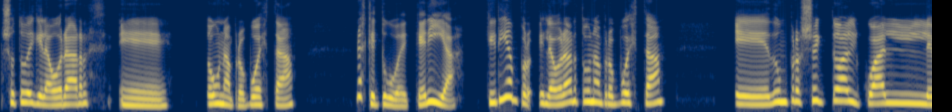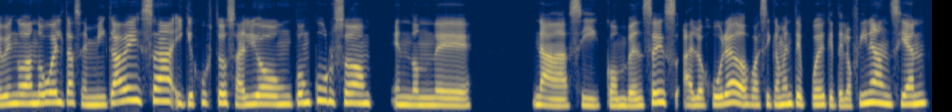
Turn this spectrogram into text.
yo tuve que elaborar eh, toda una propuesta. No es que tuve, quería. Quería elaborar toda una propuesta eh, de un proyecto al cual le vengo dando vueltas en mi cabeza y que justo salió un concurso en donde, nada, si convences a los jurados, básicamente puede que te lo financien.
